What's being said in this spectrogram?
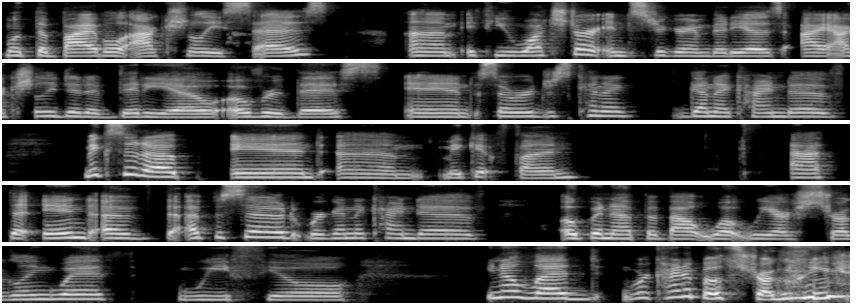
what the Bible actually says. Um, if you watched our Instagram videos, I actually did a video over this. And so we're just kind of gonna kind of mix it up and um, make it fun. At the end of the episode, we're gonna kind of open up about what we are struggling with. We feel you know, led, we're kind of both struggling.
